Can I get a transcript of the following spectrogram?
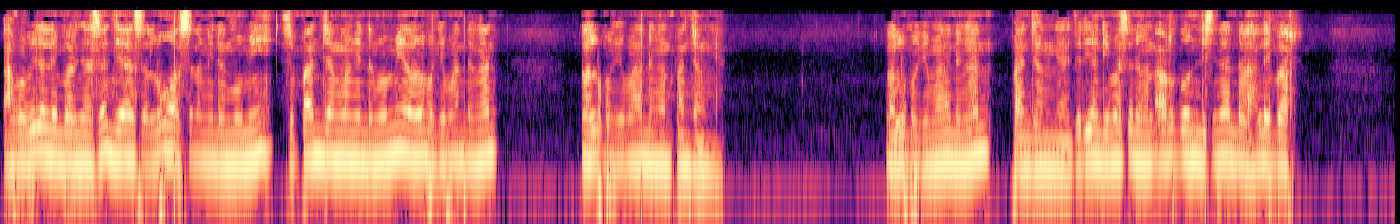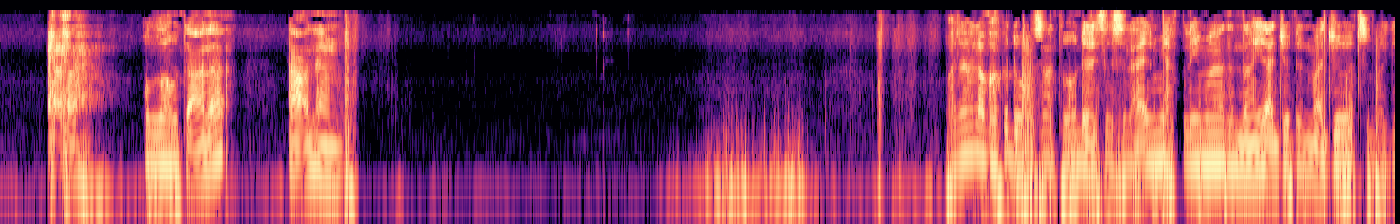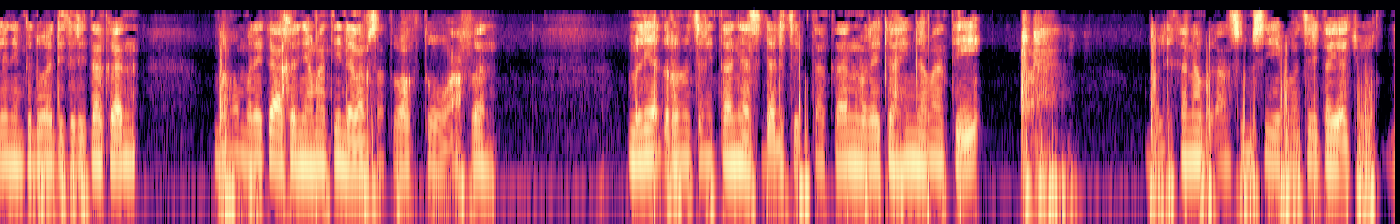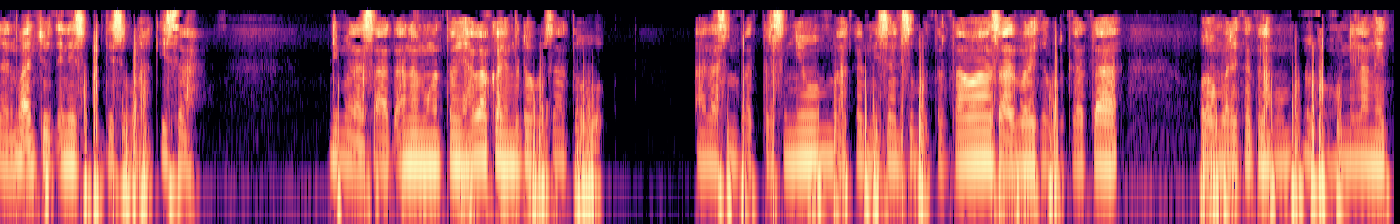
Apabila lebarnya saja seluas langit dan bumi, sepanjang langit dan bumi, lalu bagaimana dengan lalu bagaimana dengan panjangnya? Lalu bagaimana dengan panjangnya? Jadi yang dimaksud dengan ardun di sini adalah lebar. Allah Ta'ala a'lam. Pada langkah ke-21 dari silsilah ilmiah kelima tentang Ya'jud dan Ma'jud, sebagian yang kedua diceritakan bahwa mereka akhirnya mati dalam satu waktu. Afan. Melihat runut ceritanya sejak diciptakan mereka hingga mati, boleh karena berasumsi bahwa cerita Ya'jud dan Ma'jud ini seperti sebuah kisah di mana saat Ana mengetahui halakah yang ke-21 Ana sempat tersenyum bahkan bisa disebut tertawa saat mereka berkata bahwa mereka telah membunuh penghuni langit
